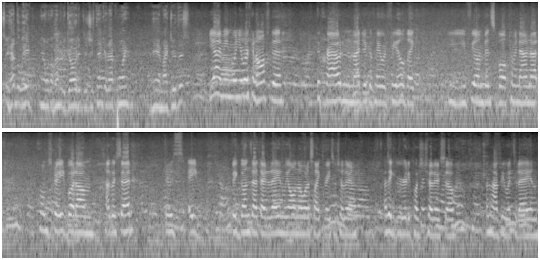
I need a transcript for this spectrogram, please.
So you had the lead, you know, with 100 to go. Did, did you think at that point, hey, I might do this? Yeah, I mean, when you're working off the the crowd and the magic of Hayward Field, like you, you feel invincible coming down that home straight. But um, as I said, there's eight big guns out there today, and we all know what it's like to race each other. And I think we really pushed each other, so I'm happy with today, and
